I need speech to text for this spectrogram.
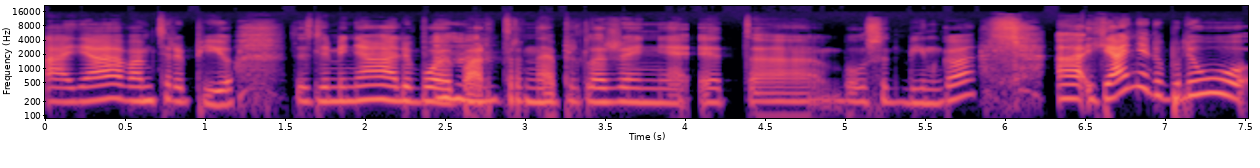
а я вам терапию. То есть для меня любое бартерное предложение — это bullshit бинго. А, я не люблю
